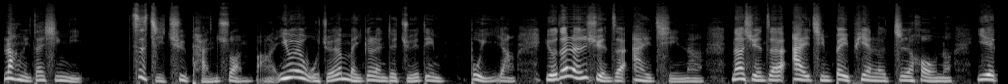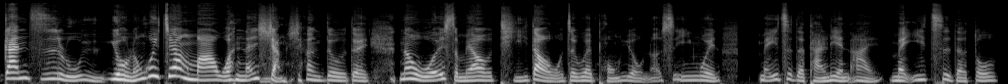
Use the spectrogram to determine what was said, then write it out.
让你在心里自己去盘算吧。因为我觉得每个人的决定。不一样，有的人选择爱情呢，那选择爱情被骗了之后呢，也甘之如饴。有人会这样吗？我很难想象，对不对？那我为什么要提到我这位朋友呢？是因为。每一次的谈恋爱，每一次的都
